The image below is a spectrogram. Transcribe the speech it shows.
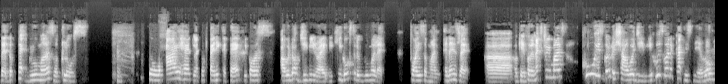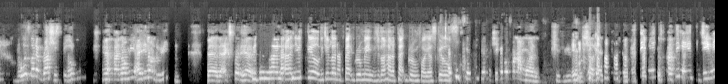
that the pet groomers were closed. so I had like a panic attack because our dog Jimmy, right? He goes to the groomer like twice a month. And then it's like, uh, okay, for the next three months, who is going to shower Jimmy? Who's going to cut his nails? Who's going to brush his teeth? Yeah, no, me, I did not do it. The the expert here. Did you learn a new skill? Did you learn a pet grooming? Did you learn how to pet groom for your skills? She can, she can open up one. She, she can. the thing is, the thing is, Jimmy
